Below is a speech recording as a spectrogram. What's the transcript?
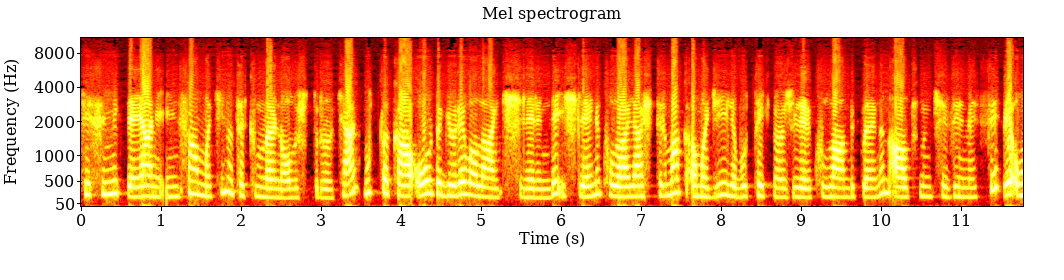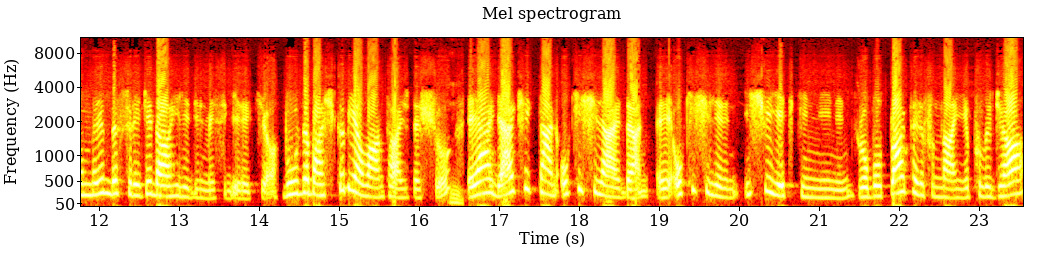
Kesinlikle yani insan makine takımlarını oluştururken mutlaka orada görev alan kişilerin de işlerini kolaylaştırmak amacıyla bu teknolojileri kullandıklarının altının çizilmesi ve onların da sürece dahil edilmesi gerekiyor. Burada başka bir avantaj da şu, eğer gerçekten o kişilerden, e, o kişilerin iş ve yetkinliğinin robotlar tarafından yapılacağı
